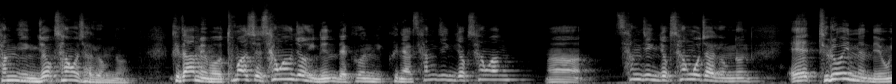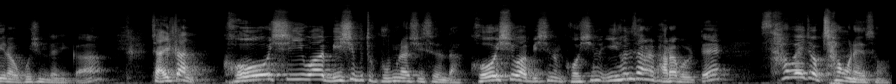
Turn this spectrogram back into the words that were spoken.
상징적 상호작용론. 그 다음에 뭐 토마스의 상황정이 있는데 그건 그냥 상징적 상황, 어, 상징적 상호작용론에 들어있는 내용이라고 보시면 되니까. 자, 일단 거시와 미시부터 구분할 수 있어야 된다. 거시와 미시는 거시는 이 현상을 바라볼 때 사회적 차원에서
